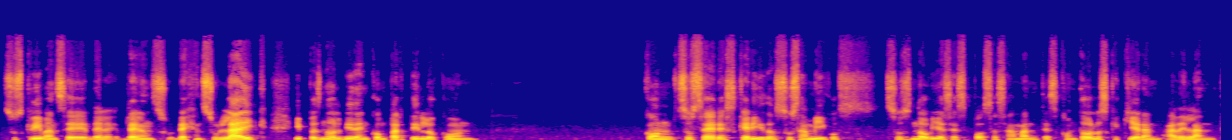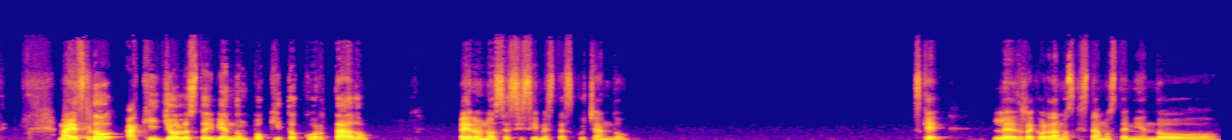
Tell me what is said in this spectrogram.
suscríbanse, dejen su like y pues no olviden compartirlo con, con sus seres queridos, sus amigos, sus novias, esposas, amantes, con todos los que quieran. Adelante. Maestro, aquí yo lo estoy viendo un poquito cortado, pero no sé si sí me está escuchando. Es que les recordamos que estamos teniendo,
